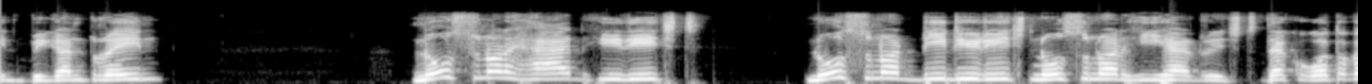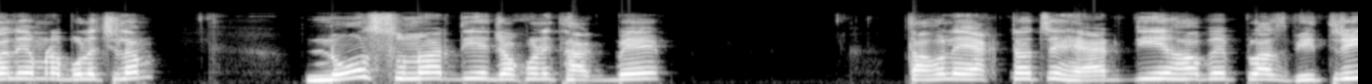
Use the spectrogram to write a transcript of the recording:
it began to rain no sooner had he reached no sooner did he reach no sooner he had reached দেখো, গতকালই আমরা বলেছিলাম নো সুনার দিয়ে যখনই থাকবে, তাহলে একটা হচ্ছে হ্যাড দিয়ে হবে প্লাস ভি থ্রি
